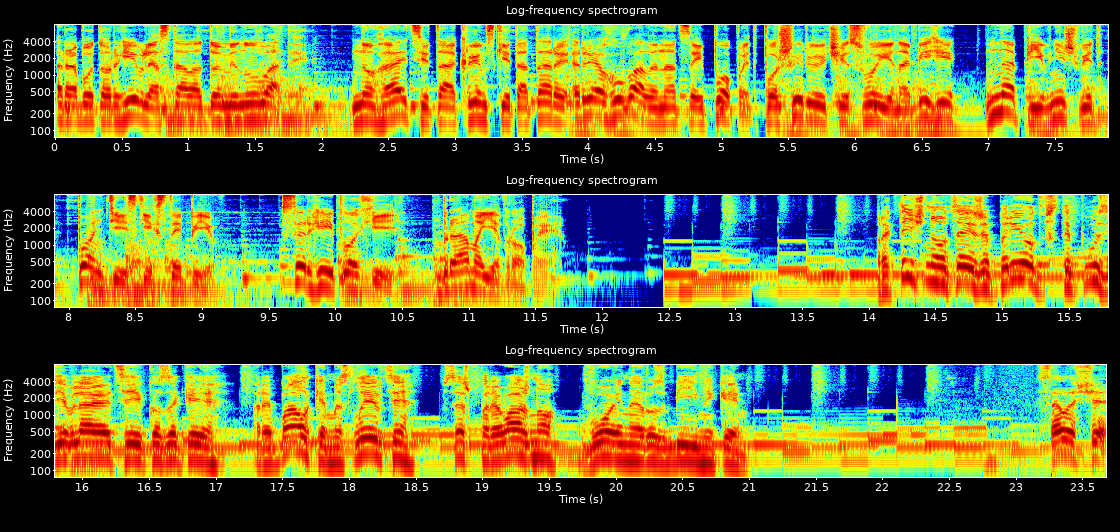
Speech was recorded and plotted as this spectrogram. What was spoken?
Работоргівля стала домінувати. Ногайці та кримські татари реагували на цей попит, поширюючи свої набіги на північ від понтійських степів. Сергій Плохій, брама Європи. Практично у цей же період в степу з'являються і козаки, рибалки, мисливці, все ж переважно воїни-розбійники. Селище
